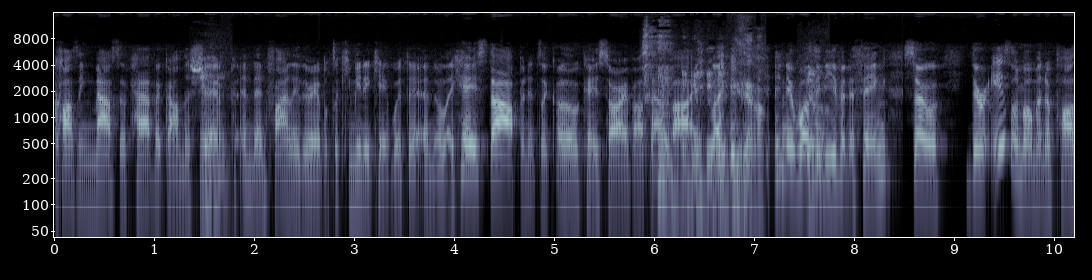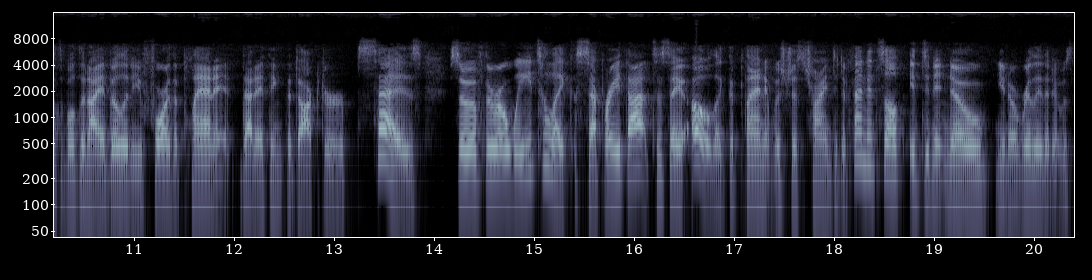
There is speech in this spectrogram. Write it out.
causing massive havoc on the mm-hmm. ship and then finally they're able to communicate with it and they're like hey stop and it's like oh okay sorry about that bye like Yeah. and it wasn't Yeah. even a thing so there is a moment of plausible deniability for the planet that i think the doctor says so if there were a way to like separate that to say oh like the planet was just trying to defend itself it didn't know you know really that it was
